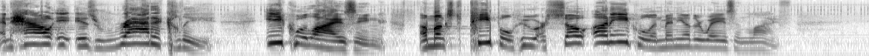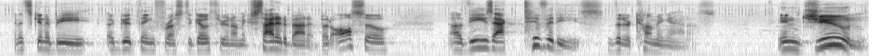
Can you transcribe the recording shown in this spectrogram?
and how it is radically equalizing amongst people who are so unequal in many other ways in life. And it's going to be a good thing for us to go through, and I'm excited about it. But also, uh, these activities that are coming at us. In June,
